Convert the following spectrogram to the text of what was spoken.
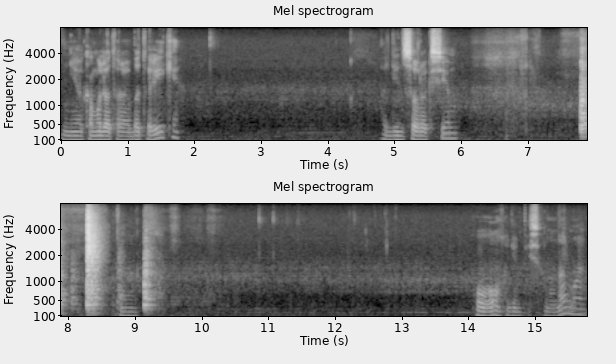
не аккумуляторы, а батарейки. 1.47. Так. Ого, 1.50, ну нормально.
